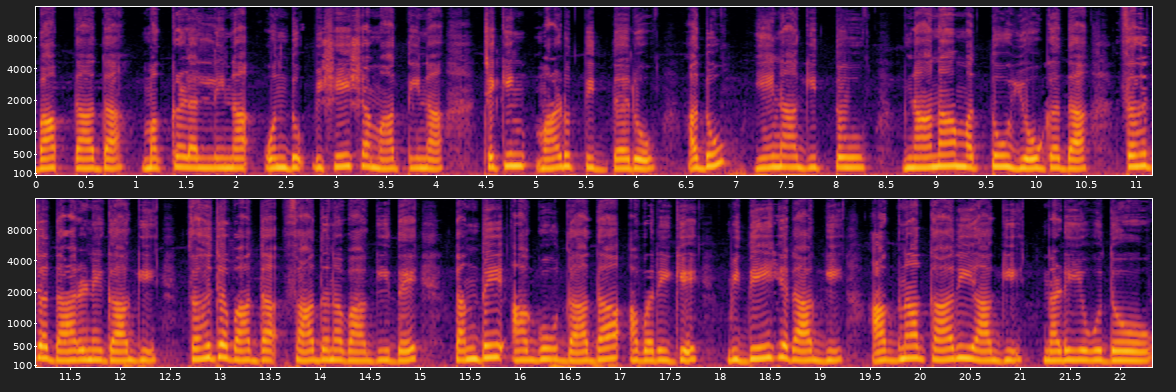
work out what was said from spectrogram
ಬಾಪ್ತಾದ ಮಕ್ಕಳಲ್ಲಿನ ಒಂದು ವಿಶೇಷ ಮಾತಿನ ಚೆಕಿಂಗ್ ಮಾಡುತ್ತಿದ್ದರು. ಅದು ಏನಾಗಿತ್ತು? ಜ್ಞಾನ ಮತ್ತು ಯೋಗದ ಸಹಜ ಧಾರಣೆಗಾಗಿ ಸಹಜವಾದ ಸಾಧನವಾಗಿದೆ. ತಂದೆ ಹಾಗೂ ದಾದಾ ಅವರಿಗೆ ವಿಧೇಯರಾಗಿ, ಆಜ್ಞಾಕಾರಿಯಾಗಿ ನಡೆಯುವುದು?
